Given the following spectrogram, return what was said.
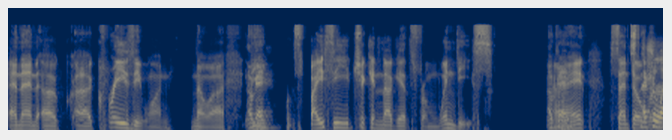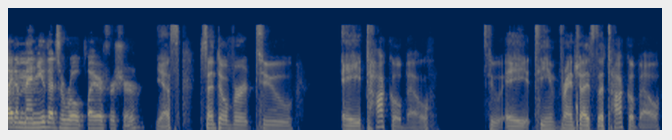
And then a a crazy one, Noah, Okay. spicy chicken nuggets from Wendy's. Okay. All right. Sent Special over. Special item menu. That's a role player for sure. Yes. Sent over to a Taco Bell, to a team franchise, the Taco Bell,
